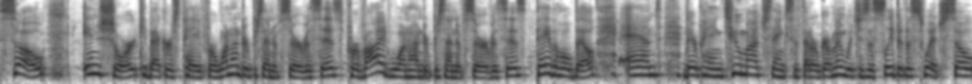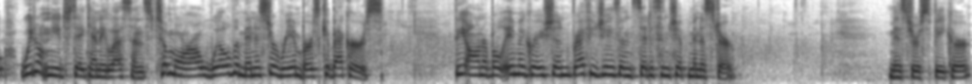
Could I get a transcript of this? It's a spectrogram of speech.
So, in short, Quebecers pay for 100% of services, provide 100% of services, pay the whole bill, and they're paying too much thanks to the federal government, which is asleep at the switch. So we don't need to take any lessons. Tomorrow, will the minister reimburse Quebecers? The Honourable Immigration, Refugees and Citizenship Minister. Mr. Speaker,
